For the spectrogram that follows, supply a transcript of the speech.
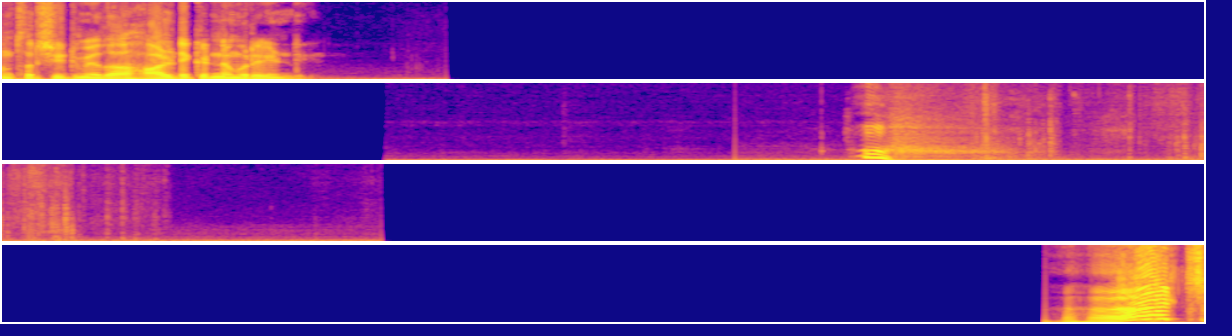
ఆన్సర్ షీట్ మీద హాల్ టికెట్ నెంబర్ వేయండి. ఆచ్!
